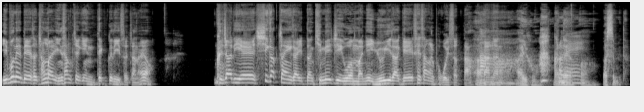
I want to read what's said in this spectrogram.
이분에 대해서 정말 인상적인 댓글이 있었잖아요. 그 자리에 시각장애가 있던 김혜지 의원만이 유일하게 세상을 보고 있었다라는 아. 아이고 그러네. 맞네요. 어, 맞습니다.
